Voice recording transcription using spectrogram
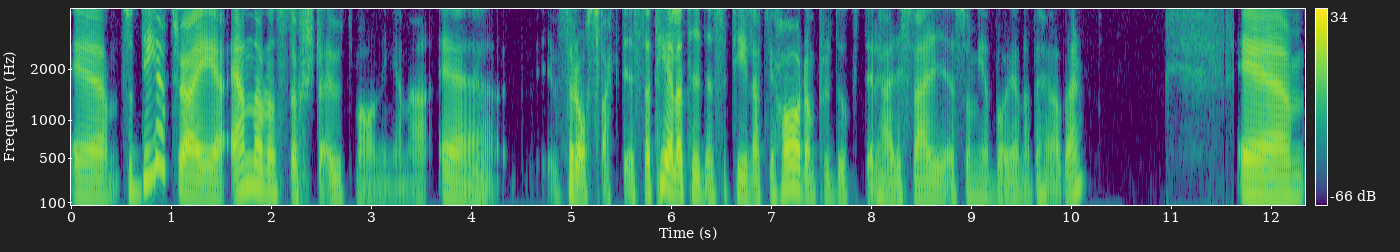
Eh, så det tror jag är en av de största utmaningarna eh, mm. för oss faktiskt. Att hela tiden se till att vi har de produkter här i Sverige som medborgarna behöver. Ehm,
